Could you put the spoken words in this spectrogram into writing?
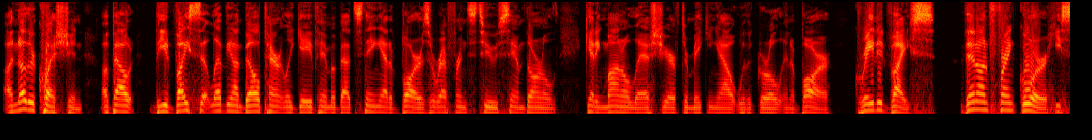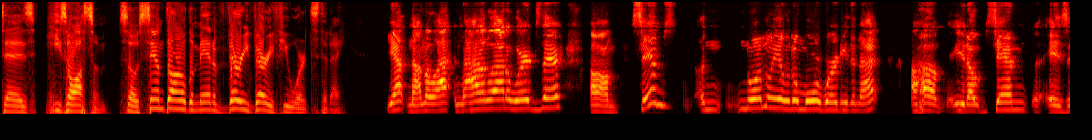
Another question about the advice that Le'Veon Bell apparently gave him about staying out of bars, a reference to Sam Darnold getting mono last year after making out with a girl in a bar. Great advice. Then on Frank Gore, he says he's awesome. So Sam Darnold, a man of very, very few words today. yeah, not a lot, not a lot of words there. Um, Sam's uh, normally a little more wordy than that. Um, you know, Sam is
